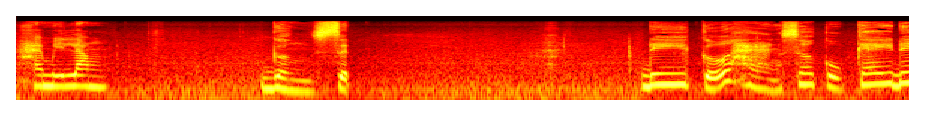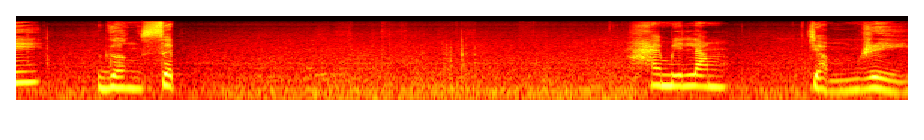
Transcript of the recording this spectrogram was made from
25 Gần xịt. Đi cửa hàng sơ cù cây đi, Gần xịt. 25 Chậm rì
